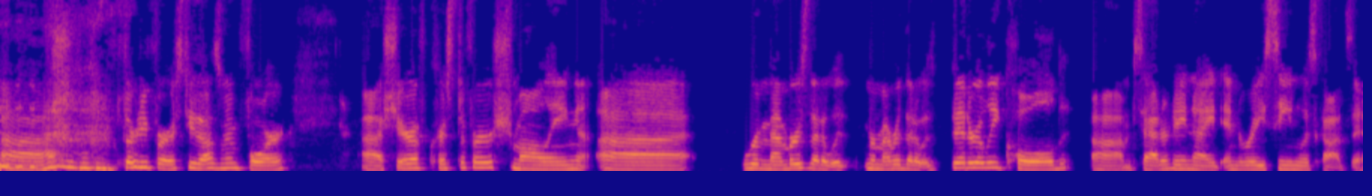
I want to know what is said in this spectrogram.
uh, 31st, 2004, uh, Sheriff Christopher Schmaling uh, remembers that it was remembered that it was bitterly cold um, Saturday night in Racine, Wisconsin.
